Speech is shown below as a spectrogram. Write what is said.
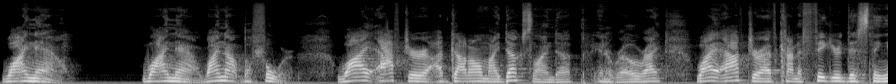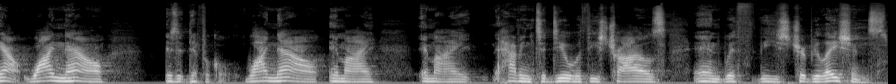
Why now? Why now? Why not before? Why after I've got all my ducks lined up in a row, right? Why after I've kind of figured this thing out? Why now is it difficult? Why now am I am I having to deal with these trials and with these tribulations?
